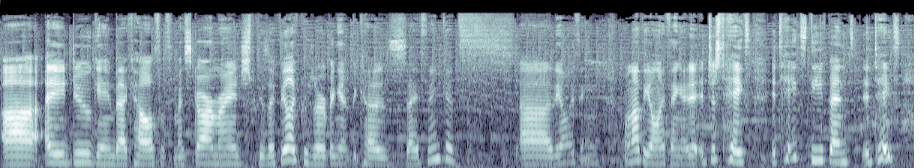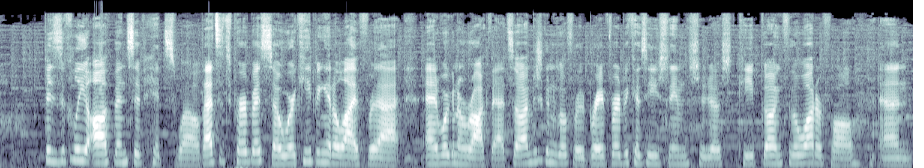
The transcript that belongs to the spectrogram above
uh, I do gain back health with my Skarmory, just because I feel like preserving it, because I think it's uh, the only thing, well, not the only thing, it, it just takes, it takes defense, it takes physically offensive hits well. That's its purpose, so we're keeping it alive for that, and we're gonna rock that. So I'm just gonna go for the Brave Bird because he seems to just keep going for the waterfall, and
